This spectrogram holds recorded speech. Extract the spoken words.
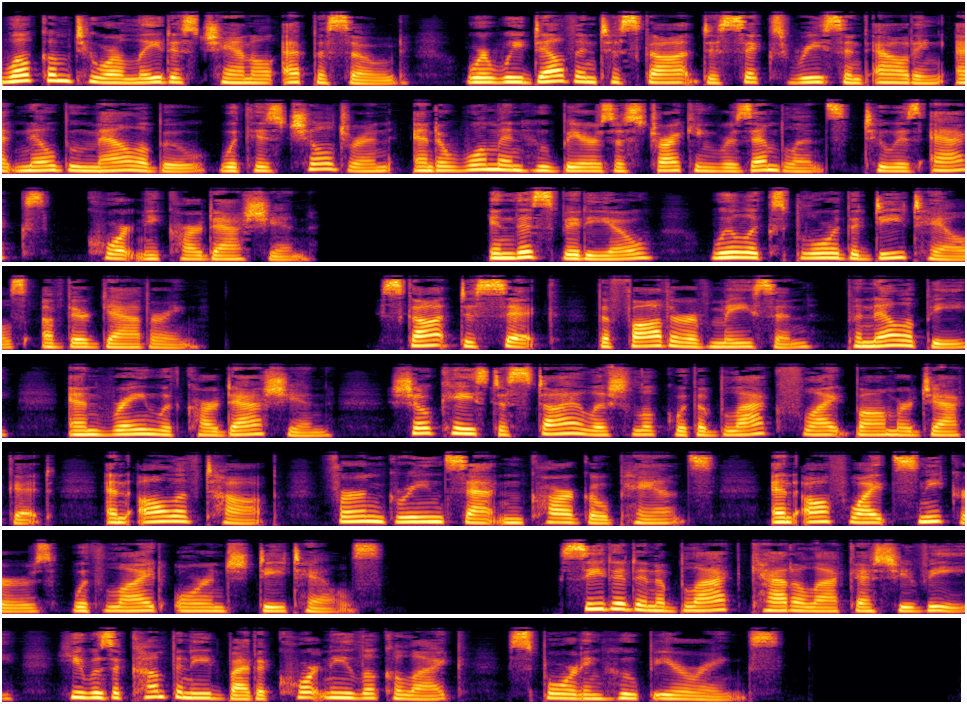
Welcome to our latest channel episode, where we delve into Scott Disick's recent outing at Nobu Malibu with his children and a woman who bears a striking resemblance to his ex, Kourtney Kardashian. In this video, we'll explore the details of their gathering. Scott Disick, the father of Mason, Penelope, and Reign with Kardashian, showcased a stylish look with a black flight bomber jacket, an olive top, fern green satin cargo pants, and off-white sneakers with light orange details. Seated in a black Cadillac SUV, he was accompanied by the Kourtney lookalike, sporting hoop earrings.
